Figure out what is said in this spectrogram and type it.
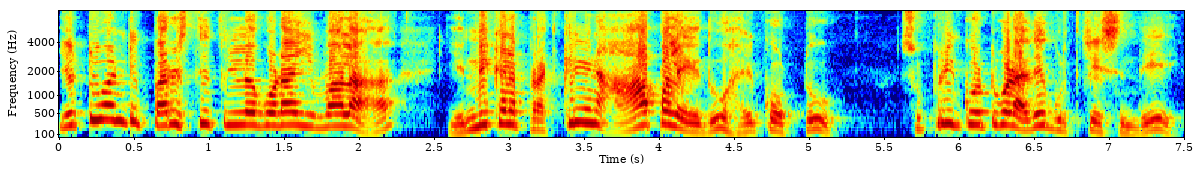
ఎటువంటి పరిస్థితుల్లో కూడా ఇవాళ ఎన్నికల ప్రక్రియను ఆపలేదు హైకోర్టు. సుప్రీంకోర్టు కూడా అదే గుర్తు చేసింది.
